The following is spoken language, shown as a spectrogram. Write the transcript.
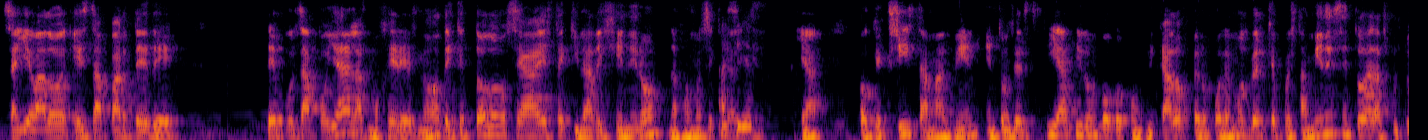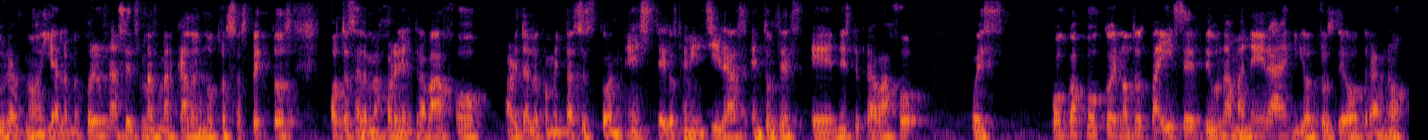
se ha llevado esta parte de, de pues apoyar a las mujeres, ¿no? De que todo sea esta equidad de género, la famosa equidad Así de es. género, ¿ya? O que exista más bien. Entonces sí ha sido un poco complicado, pero podemos ver que pues también es en todas las culturas, ¿no? Y a lo mejor en unas es más marcado en otros aspectos, otras a lo mejor en el trabajo. Ahorita lo comentaste con este, los feminicidas. Entonces en este trabajo, pues poco a poco en otros países de una manera y otros de otra, ¿no?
